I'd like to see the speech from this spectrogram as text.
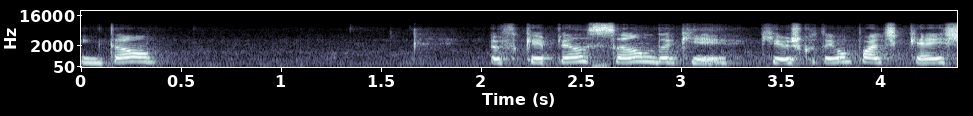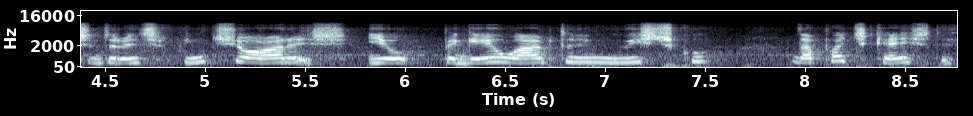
Então, eu fiquei pensando aqui que eu escutei um podcast durante 20 horas e eu peguei o hábito linguístico da podcaster.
